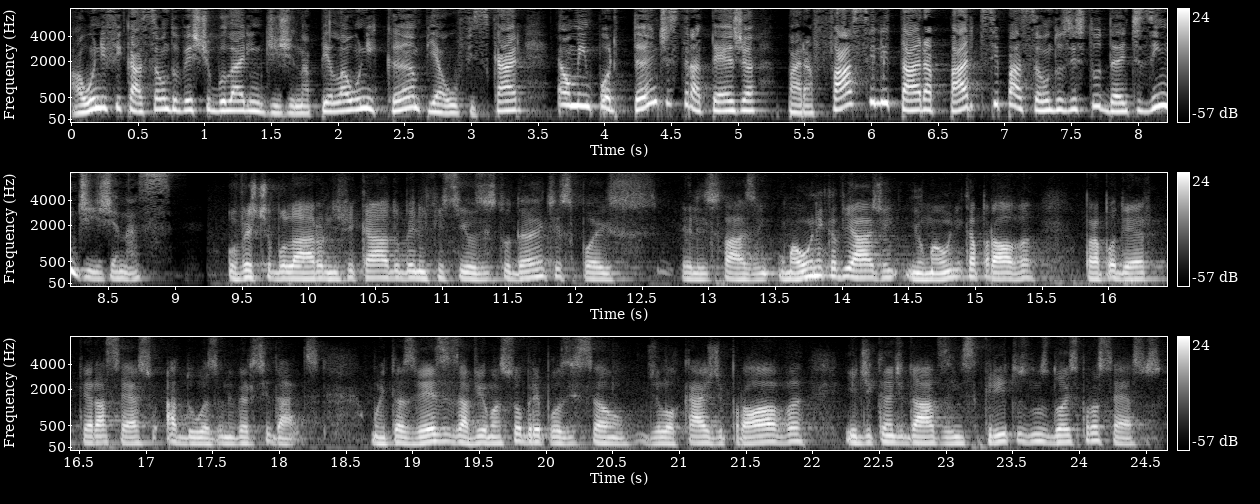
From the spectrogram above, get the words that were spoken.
a unificação do vestibular indígena pela Unicamp e a UFSCar é uma importante estratégia para facilitar a participação dos estudantes indígenas. O vestibular unificado beneficia os estudantes, pois eles fazem uma única viagem e uma única prova para poder ter acesso a duas universidades. Muitas vezes havia uma sobreposição de locais de prova e de candidatos inscritos nos dois processos.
